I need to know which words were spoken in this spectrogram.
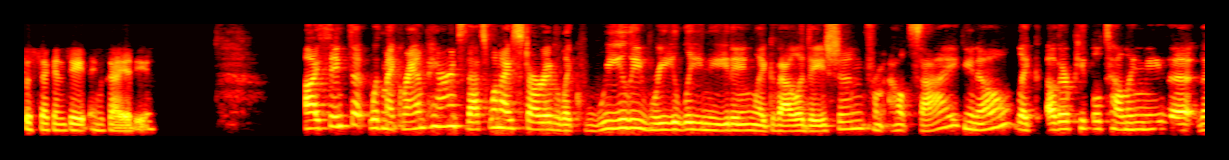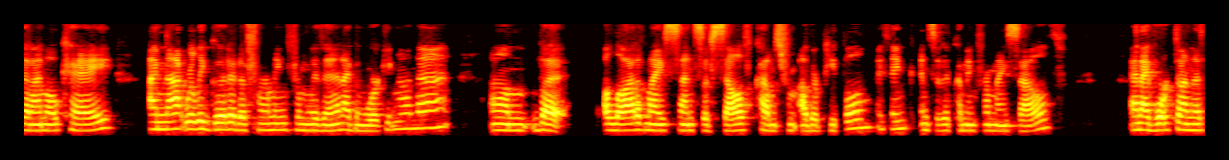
the second date anxiety? I think that with my grandparents, that's when I started like really, really needing like validation from outside, you know, like other people telling mm-hmm. me that that I'm okay. I'm not really good at affirming from within. I've been working on that. Um, but a lot of my sense of self comes from other people, I think, instead of coming from myself. And I've worked on this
